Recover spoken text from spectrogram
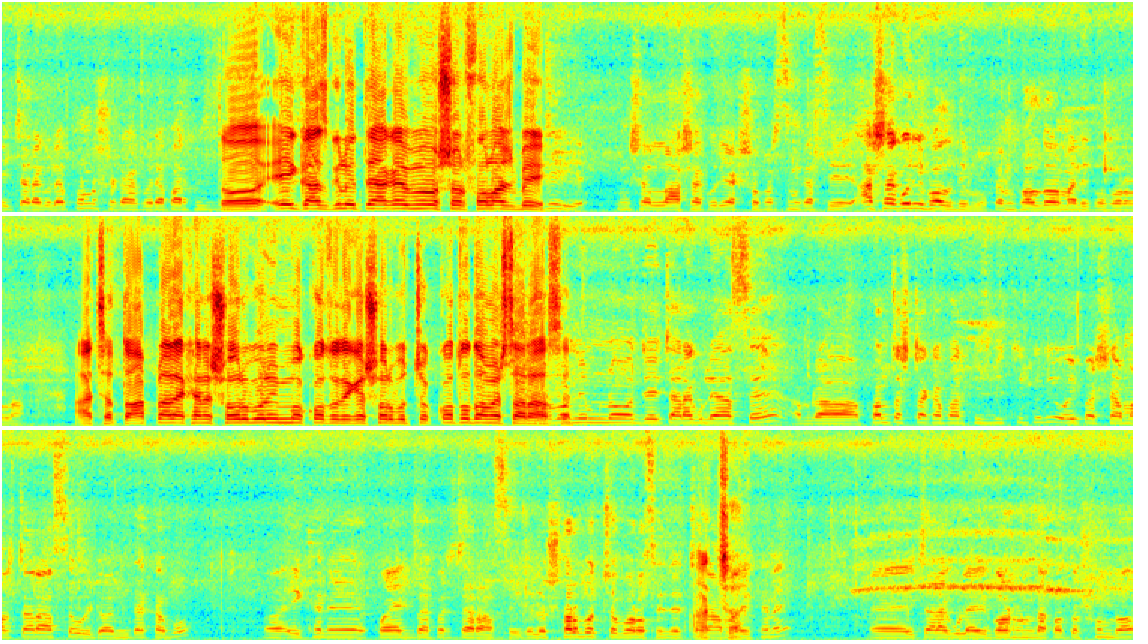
এই চারাগুলো টাকা করে পার পিস তো এই গাছগুলিতে আগামী বছর ফল আসবে? জি আশা করি কাছে আশা করি ফল দিব কারণ ফল দেওয়ার মালিক উপরওয়ালা। আচ্ছা তো আপনার এখানে সর্বনিম্ন কত থেকে সর্বোচ্চ কত দামের চারা আছে? সর্বনিম্ন যে চারাগুলো আছে আমরা পঞ্চাশ টাকা পার পিস বিক্রি করি ওই পাশে আমার চারা আছে ওইটা আমি দেখাবো। এখানে কয়েক ধাপের চারা আছে এটা হলো সর্বোচ্চ বড় সাইজের চারা আচ্ছা। আমার এখানে। এই চারাগুলো এই গঠনটা কত সুন্দর।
